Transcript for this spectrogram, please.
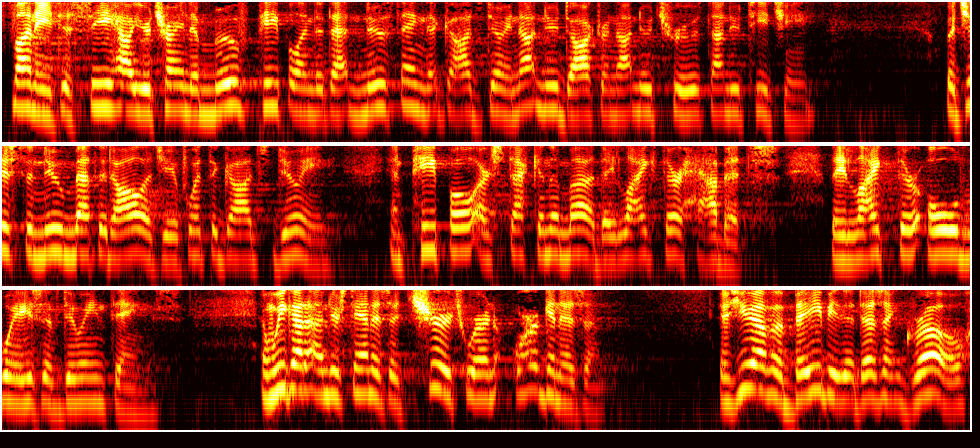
funny to see how you're trying to move people into that new thing that God's doing. Not new doctrine, not new truth, not new teaching, but just a new methodology of what the God's doing. And people are stuck in the mud. They like their habits, they like their old ways of doing things. And we got to understand as a church, we're an organism. If you have a baby that doesn't grow,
